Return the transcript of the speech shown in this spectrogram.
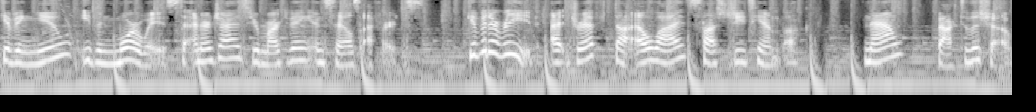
giving you even more ways to energize your marketing and sales efforts. Give it a read at drift.ly slash gtmbook. Now, back to the show.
